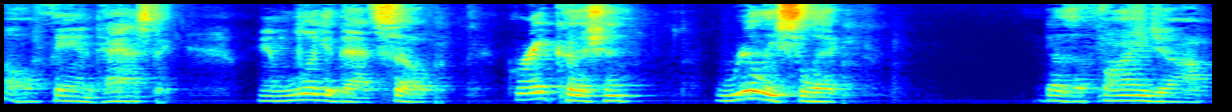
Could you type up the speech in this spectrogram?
Oh, fantastic. And look at that soap. Great cushion, really slick. Does a fine job.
